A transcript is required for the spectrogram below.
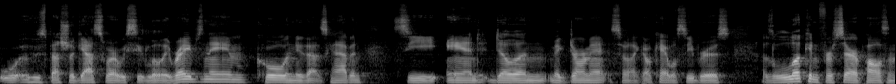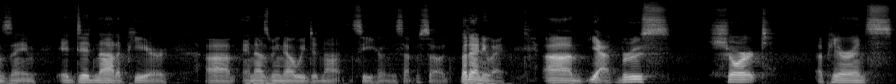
who special guests were. We see Lily Rabe's name, cool, We knew that was gonna happen. See and Dylan McDermott, so like okay, we'll see Bruce. I was looking for Sarah Paulson's name. It did not appear, um, and as we know, we did not see her in this episode. But anyway, um, yeah, Bruce, short appearance,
